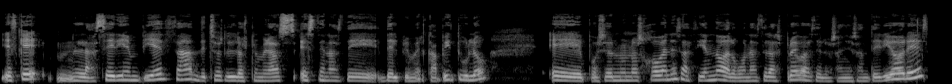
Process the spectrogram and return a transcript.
Y es que la serie empieza, de hecho, las primeras escenas de, del primer capítulo, eh, pues son unos jóvenes haciendo algunas de las pruebas de los años anteriores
